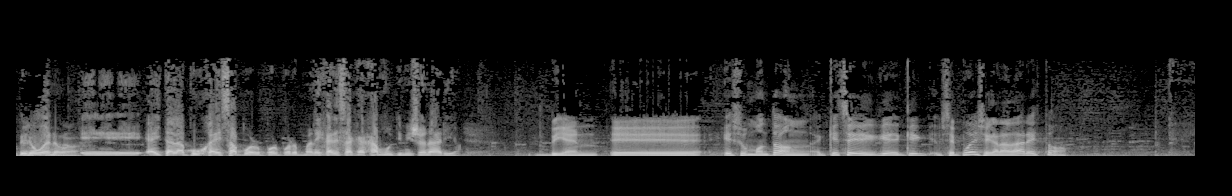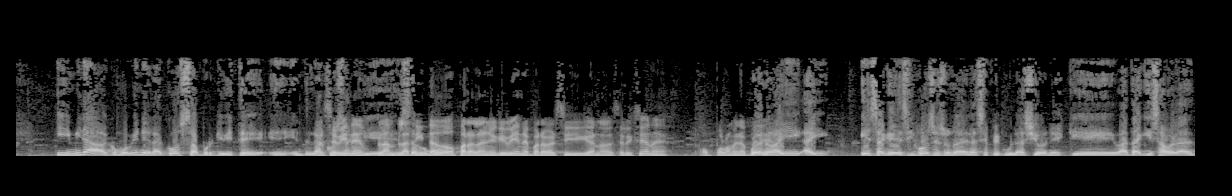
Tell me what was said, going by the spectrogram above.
Pero bueno, eh, ahí está la puja esa por, por, manejar esa caja multimillonaria. Bien, eh, es un montón. ¿Qué se, qué, ¿Se puede llegar a dar esto? Y mira, como viene la cosa, porque viste, eh, entre las ¿Se viene en plan platita 2 para el año que viene para ver si gana las elecciones? O por lo menos. Bueno, ahí, ahí, esa que decís vos es una de las especulaciones, que Batakis ahora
